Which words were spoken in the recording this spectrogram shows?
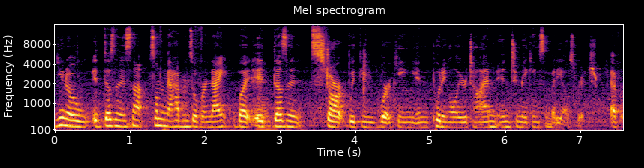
you know, it doesn't, it's not something that happens overnight, but it doesn't start with you working and putting all your time into making somebody else rich, ever.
